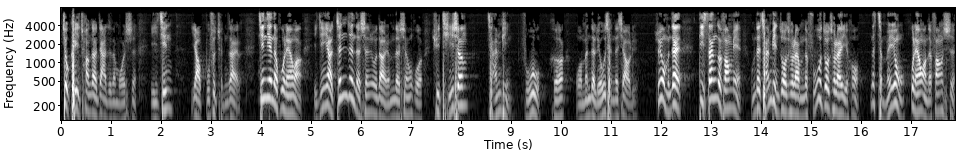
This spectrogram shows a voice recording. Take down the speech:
就可以创造价值的模式，已经要不复存在了。今天的互联网已经要真正的深入到人们的生活，去提升。产品、服务和我们的流程的效率，所以我们在第三个方面，我们的产品做出来，我们的服务做出来以后，那怎么用互联网的方式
